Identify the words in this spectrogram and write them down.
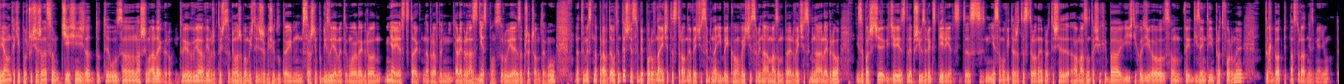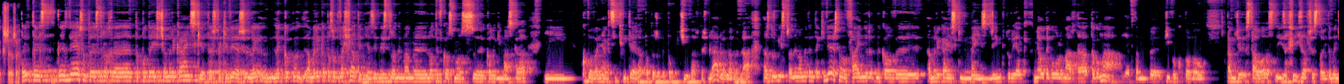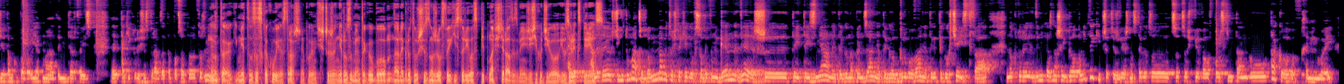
ja mam takie poczucie, że one są 10 lat do tyłu za naszym Allegro. I tu ja, ja, wiem, że ktoś sobie może pomyśleć, że my się tutaj strasznie podlizujemy temu Allegro. Nie jest tak naprawdę. Allegro nas nie sponsoruje, zaprzeczam temu. Natomiast naprawdę autentycznie sobie porównajcie te strony, wejdźcie sobie na eBay.com, wejdźcie sobie na Amazon.pl, wejdźcie sobie na Allegro i zobaczcie, gdzie jest lepszy user experience. I to jest niesamowite, że te strony, praktycznie Amazon to się chyba, jeśli chodzi o sam design tej platformy, to chyba od 15 lat nie zmienił, tak szczerze. To, to, jest, to jest, wiesz, no to jest trochę to podejście amerykańskie, też takie, wiesz, le, lekko, Ameryka to są dwa światy, nie? Z jednej strony mamy loty w kosmos y, kolegi Maska i kupowanie akcji Twittera po to, żeby podbić im wartość, bla, bla, bla, bla, bla, a z drugiej strony mamy ten taki, wiesz, no fajny, rednekowy, amerykański mainstream, który jak miał tego Walmarta, to go ma. Jak tam e, piwo kupował tam, gdzie stało i, i zawsze stoi, to będzie tam kupował. Jak ma ten interfejs e, taki, który się sprawdza, to po co to, to zmienić? No tak, i mnie to zaskakuje strasznie, powiem ci szczerze. Nie rozumiem tego, bo Allegro to już się zdążyło w swojej historii chyba z 15 razy zmienić, jeśli chodzi o user ale, experience. Ale to ja już ci wytłumaczę, bo my mamy coś takiego w sobie, ten gen wiesz, y, tej, tej zmiany, tego napędzania, tego próbowania, tego, chcieństwa, no, który wynika z naszej geopolityki przecież, wiesz, no, z tego, co, co, co śpiewał w polskim tangu Taco Hemingway,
